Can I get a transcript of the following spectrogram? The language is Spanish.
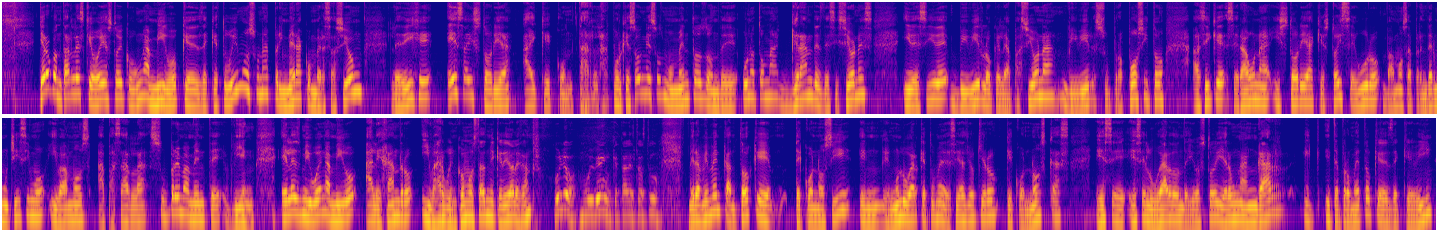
Quiero contarles que hoy estoy con un amigo que desde que tuvimos una primera conversación le dije, esa historia hay que contarla, porque son esos momentos donde uno toma grandes decisiones y decide vivir lo que le apasiona, vivir su propósito. Así que será una historia que estoy seguro vamos a aprender muchísimo y vamos a pasarla supremamente bien. Él es mi buen amigo Alejandro Ibarwen. ¿Cómo estás, mi querido Alejandro? Julio, muy bien, ¿qué tal estás tú? Mira, a mí me encantó que te conocí en, un lugar que tú me decías, yo quiero que conozcas ese, ese lugar donde yo estoy. Era un hangar y, te prometo que desde que vi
